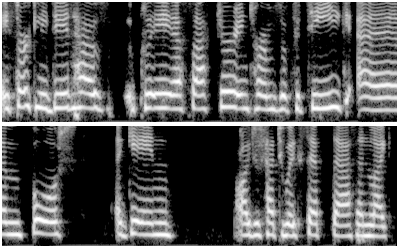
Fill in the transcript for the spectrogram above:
it certainly did have play a factor in terms of fatigue. Um, but again, I just had to accept that. And like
